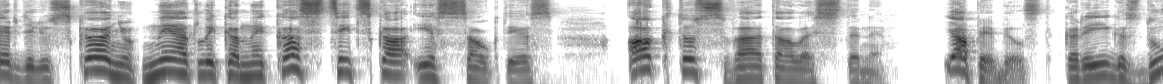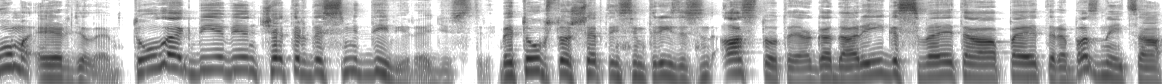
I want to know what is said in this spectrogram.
ērģeļu skaņu, neatlika nekas cits kā iesaukties: Aktus svētā Lestene! Jāpiebilst, ka Rīgas doma ērģelēm tūlēk bija vien 42 reģistri, bet 1738. gadā Rīgas svētā Pētera baznīcā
